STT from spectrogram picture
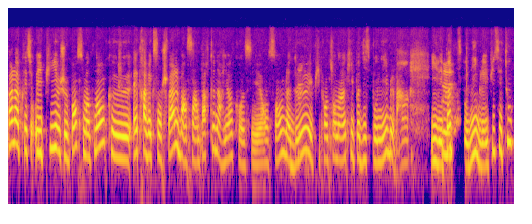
pas la pression. Et puis, je pense maintenant que être avec son cheval, ben, c'est un partenariat. C'est ensemble, à deux. Et puis, quand il y en a un qui n'est pas disponible, ben, il n'est pas mm. disponible. Et puis, c'est tout.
